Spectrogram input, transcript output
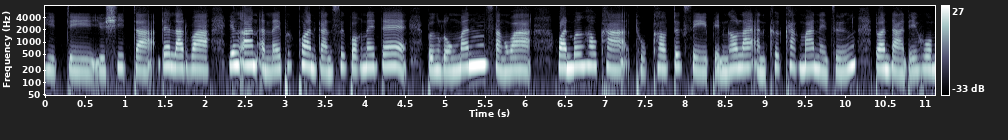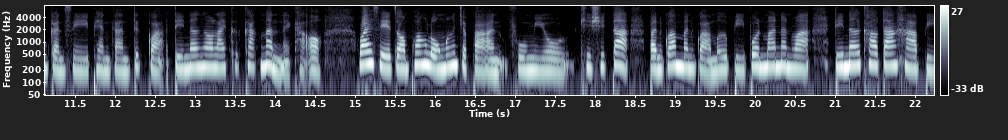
ฮิติอยู่ชิตะได้ลัดว่ายังอ่านอันไรพึกพรกันซึกบอกในแต่เบิงหลงมันสั่งว่าวันเมืองเฮาค่ะถูกเข้าตึกเสเป็นเงาลายอันคึกคักมากในจึงดอนด่าได้โฮมกันเสแผนการตึกกว่าตีเนอร์เงาลายคึกคักนั่นนะคะอ๋อไหวเสจอมพ่องลงเมืองญี่ปุ่นฟูมิโอคิชิตะปันกว่ามันกว่ามือปีป่นมานั่นว่าดินเนอร์เข้าตั้ง5ปี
